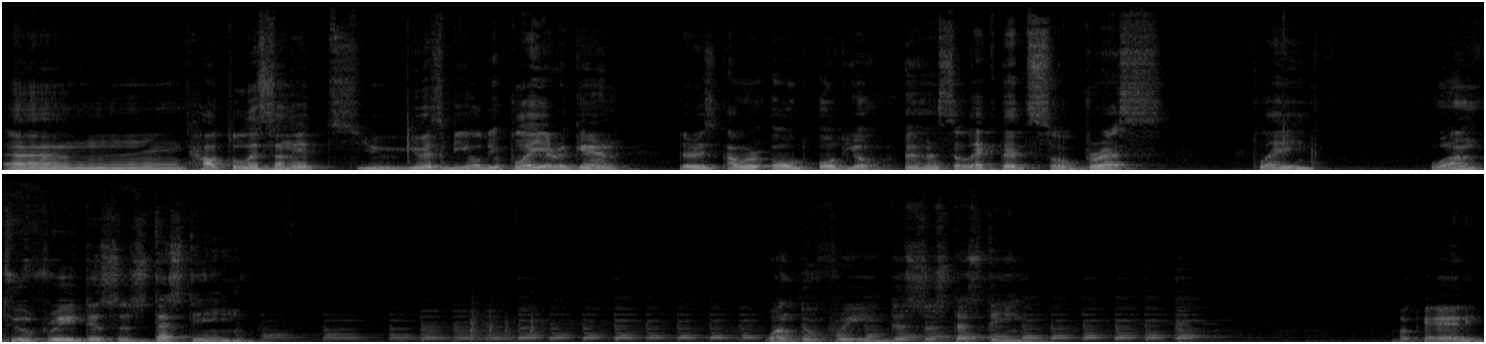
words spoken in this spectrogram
um, how to listen it, USB audio player again, there is our old audio uh, selected, so press play. One, two, three, this is testing. One, two, three, this is testing. Okay.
